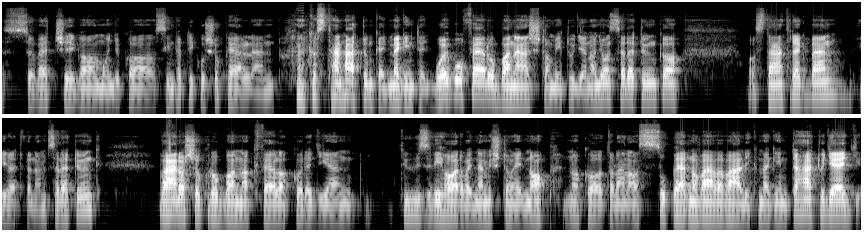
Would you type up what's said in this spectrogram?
szövetség a mondjuk a szintetikusok ellen. Aztán látunk egy megint egy bolygó felrobbanást, amit ugye nagyon szeretünk a, a Star Trekben, illetve nem szeretünk. Városok robbannak fel, akkor egy ilyen tűzvihar, vagy nem is tudom, egy napnak a, talán az szupernovává válik megint. Tehát ugye egy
